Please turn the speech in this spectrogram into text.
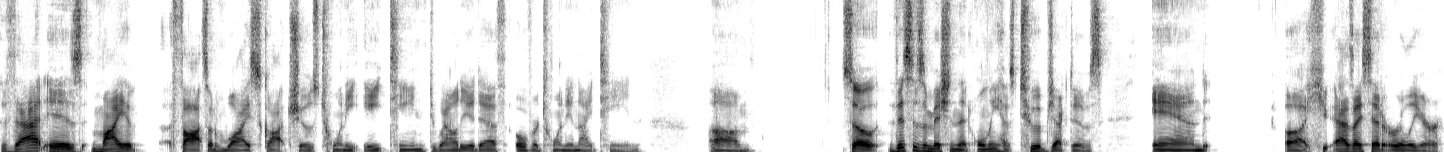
that is my thoughts on why scott chose 2018 duality of death over 2019 um so this is a mission that only has two objectives and uh, as I said earlier,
